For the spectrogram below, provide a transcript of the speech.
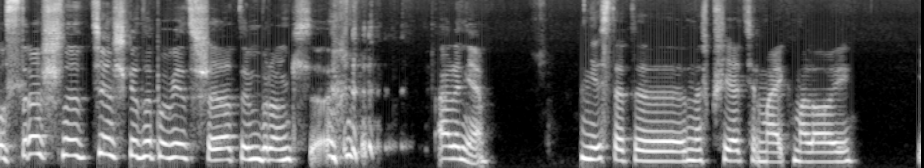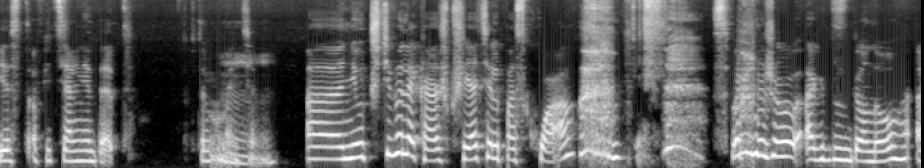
o, straszne, ciężkie to powietrze na tym Bronxie. Ale nie. Niestety nasz przyjaciel Mike Malloy jest oficjalnie dead w tym momencie. Hmm. Nieuczciwy lekarz, przyjaciel Pasqua, sporządził akt zgonu e,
